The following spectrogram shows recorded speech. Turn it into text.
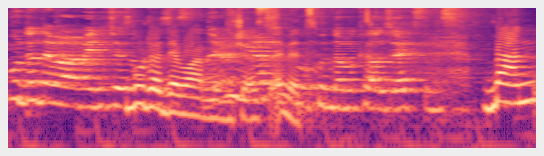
Burada devam edeceğiz. Burada devam edeceğiz, Miras evet. hukukunda mı kalacaksınız? Ben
